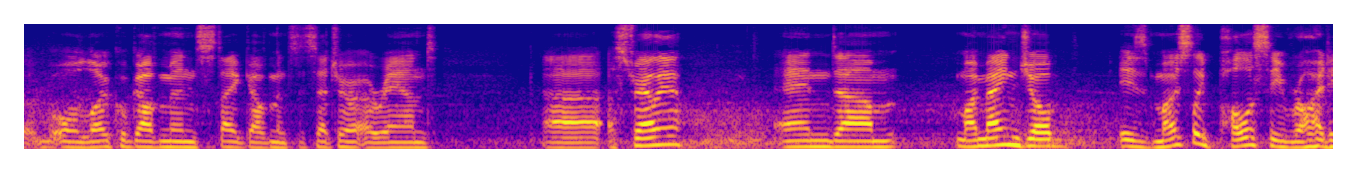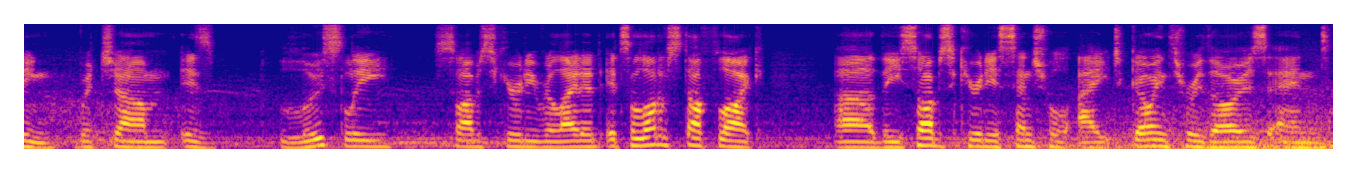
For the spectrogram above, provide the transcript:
uh, or local governments, state governments, etc., around uh, Australia. And um, my main job is mostly policy writing, which um, is loosely cybersecurity related. It's a lot of stuff like uh, the Cybersecurity Essential 8, going through those and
